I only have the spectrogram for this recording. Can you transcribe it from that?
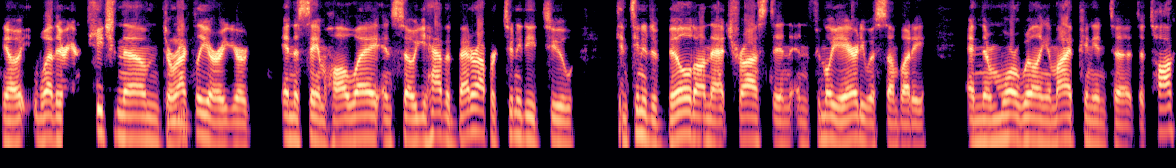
You know, whether you're teaching them directly mm. or you're in the same hallway, and so you have a better opportunity to continue to build on that trust and, and familiarity with somebody, and they're more willing, in my opinion, to to talk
